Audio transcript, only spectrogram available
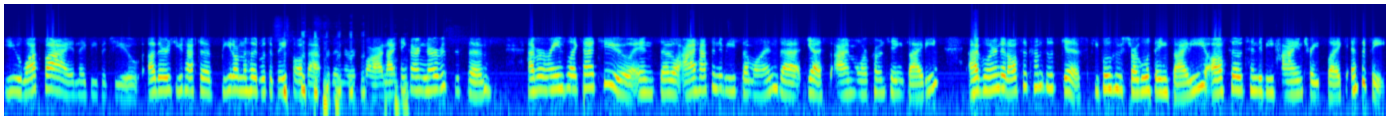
you walk by and they beep at you. Others, you'd have to beat on the hood with a baseball bat for them to respond. I think our nervous systems have a range like that too. And so I happen to be someone that, yes, I'm more prone to anxiety. I've learned it also comes with gifts. People who struggle with anxiety also tend to be high in traits like empathy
